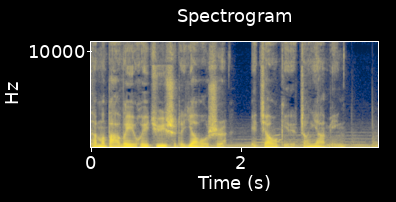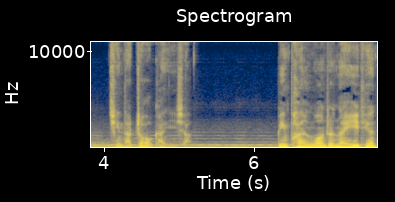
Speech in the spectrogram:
他们把魏辉居室的钥匙也交给了张亚明，请他照看一下，并盼望着哪一天。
